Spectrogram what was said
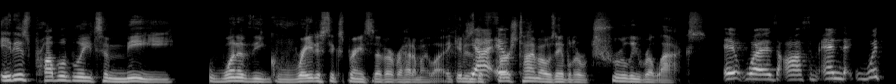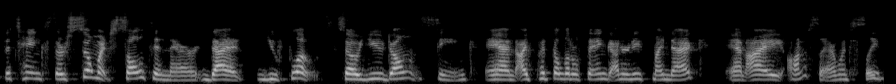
It is probably to me one of the greatest experiences I've ever had in my life. Like, it is Yeah, the it- first time I was able to truly relax. It was awesome. And with the tanks, there's so much salt in there that you float. So you don't sink. And I put the little thing underneath my neck. And I honestly, I went to sleep.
